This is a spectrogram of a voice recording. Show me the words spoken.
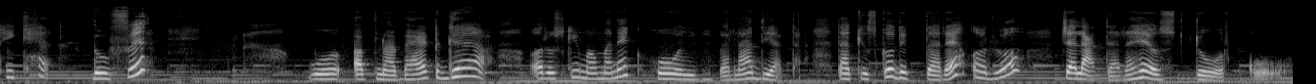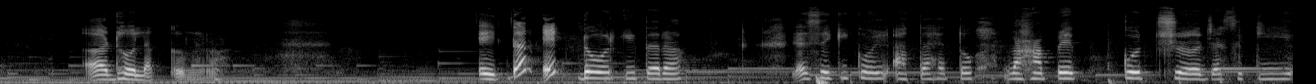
ठीक है? तो फिर वो अपना बैठ गया और उसकी मम्मा ने एक होल भी बना दिया था, ताकि उसको दिखता रहे और वो चलाता रहे उस डोर को ढोलक में एकदम एक डोर की तरह। जैसे कि कोई आता है तो वहाँ पे कुछ जैसे कि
